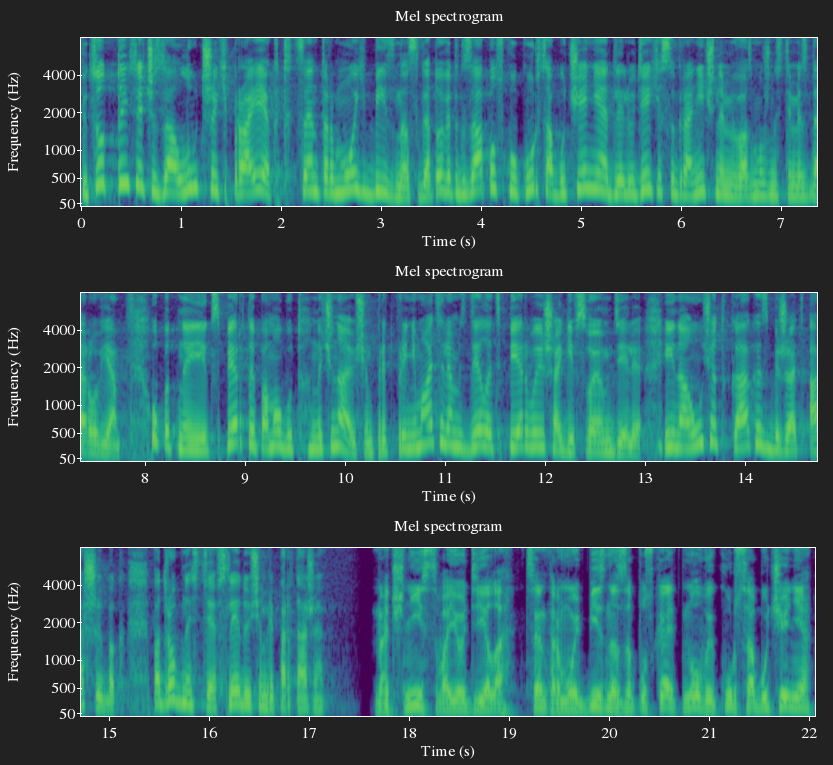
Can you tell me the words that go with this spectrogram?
500 тысяч за лучший проект. Центр «Мой бизнес» готовит к запуску курс обучения для людей с ограниченными возможностями здоровья. Опытные эксперты помогут начинающим предпринимателям сделать первые шаги в своем деле и научат, как избежать ошибок. Подробности в следующем репортаже. Начни свое дело. Центр «Мой бизнес» запускает новый курс обучения.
